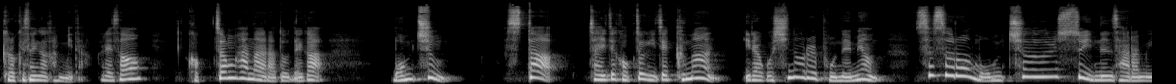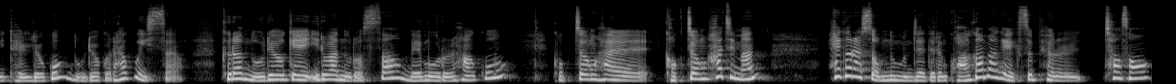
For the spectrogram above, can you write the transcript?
그렇게 생각합니다. 그래서 걱정 하나라도 내가 멈춤, 스탑, 자, 이제 걱정 이제 그만! 이라고 신호를 보내면 스스로 멈출 수 있는 사람이 되려고 노력을 하고 있어요. 그런 노력의 일환으로서 메모를 하고 걱정할, 걱정하지만 해결할 수 없는 문제들은 과감하게 X표를 쳐서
